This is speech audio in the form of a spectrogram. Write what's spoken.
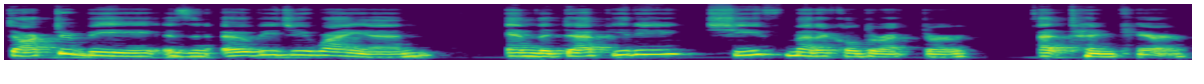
Dr. B is an OBGYN and the Deputy Chief Medical Director at TennCare.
